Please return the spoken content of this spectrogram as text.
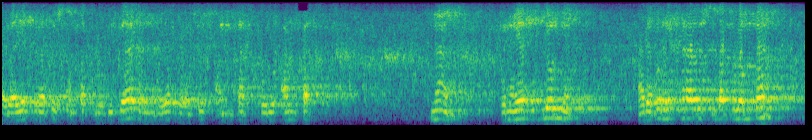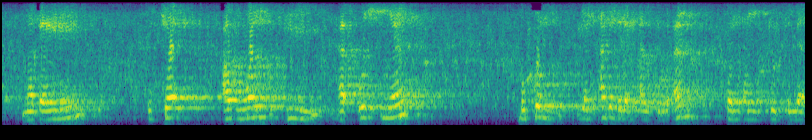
Pada ayat 143 dan ayat 144 nah dan ayat sebelumnya. Ada pun ayat 144 maka ini sejak awal dihapusnya hukum yang ada dalam Al-Quran tentang kiblat,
